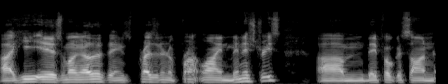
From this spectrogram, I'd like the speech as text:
Uh, he is, among other things, president of Frontline Ministries, um, they focus on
